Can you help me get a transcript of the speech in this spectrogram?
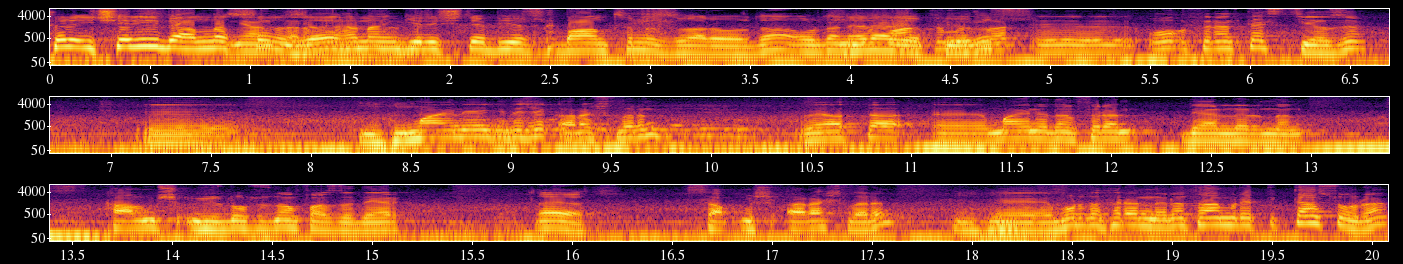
Şöyle içeriği bir tarafı Hemen böyle. girişte bir bantınız var orada. Orada Şimdi neler bantımız yapıyoruz? Var. Ee, o fren test cihazı e, muayeneye gidecek araçların ve hatta e, muayeneden fren değerlerinden kalmış %30'dan fazla değer Evet. sapmış araçların e, burada frenlerini tamir ettikten sonra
